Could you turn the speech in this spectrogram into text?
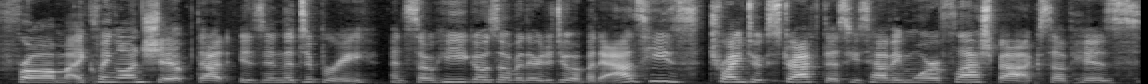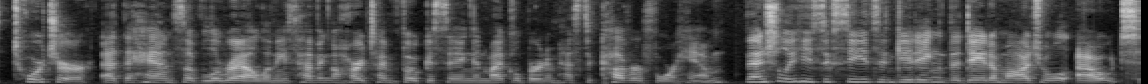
from a Klingon ship that is in the debris. And so he goes over there to do it. But as he's trying to extract this, he's having more flashbacks of his torture at the hands of L'Rell, and he's having a hard time focusing, and Michael Burnham has to cover for him. Eventually, he succeeds in getting the data module out,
